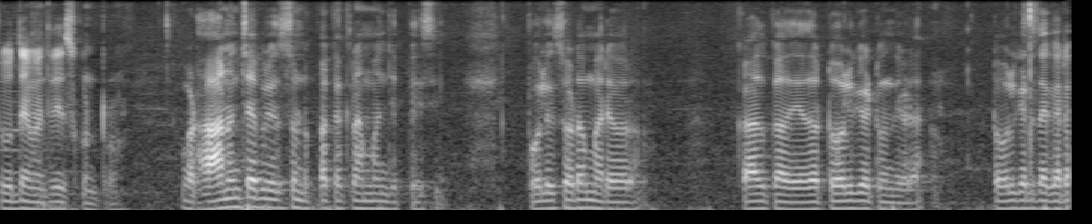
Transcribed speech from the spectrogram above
చూద్దాం ఎంత తీసుకుంటారు. వాడు హా నుంచే పిలుస్తుండు పక్కకు రమ్మని చెప్పేసి. పోలీసు వాడు మరి కాదు కాదు ఏదో టోల్ గేట్ ఉంది ఇక్కడ టోల్ గేట్ దగ్గర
